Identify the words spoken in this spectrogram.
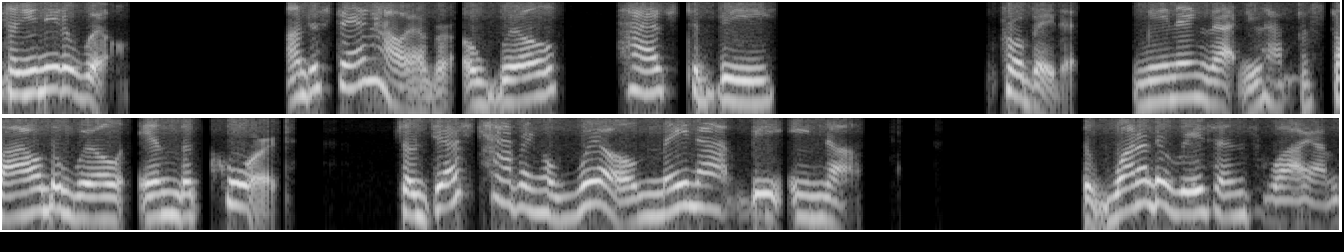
so you need a will. Understand, however, a will has to be probated, meaning that you have to file the will in the court. So just having a will may not be enough. One of the reasons why I'm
